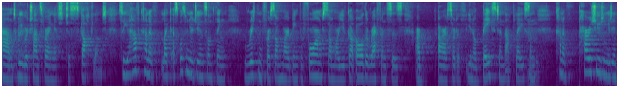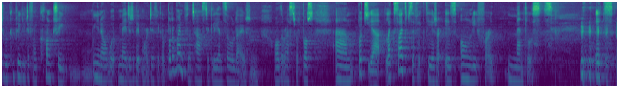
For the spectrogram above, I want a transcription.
And we were transferring it to Scotland. So you have kind of like I suppose when you're doing something written for somewhere, being performed somewhere, you've got all the references are are sort of you know based in that place, and kind of parachuting it into a completely different country, you know, what made it a bit more difficult. But it went fantastically and sold out and all the rest of it. But um, but yeah, like site specific theatre is only for mentalists. It's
